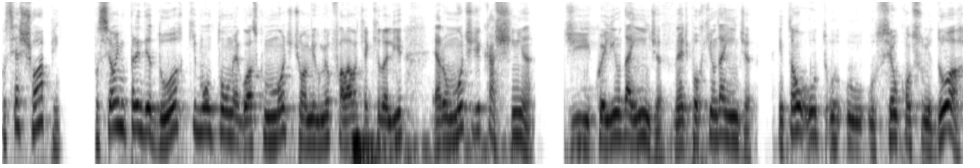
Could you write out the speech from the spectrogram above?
você é shopping. Você é um empreendedor que montou um negócio com um monte de um amigo meu que falava que aquilo ali era um monte de caixinha de coelhinho da Índia, né, de porquinho da Índia. Então, o, o, o seu consumidor,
